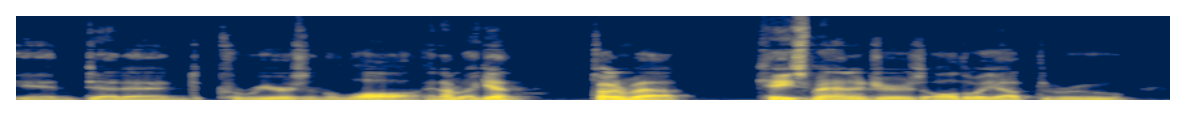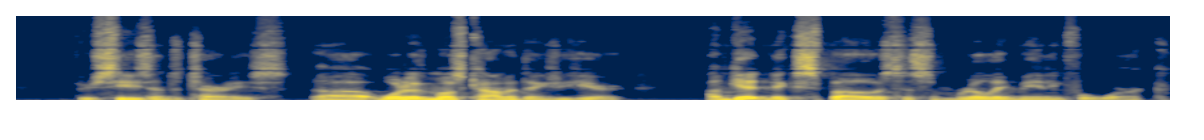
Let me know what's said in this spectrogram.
in dead end careers in the law. And I'm again talking about case managers all the way up through through seasoned attorneys. Uh, what are the most common things you hear? I'm getting exposed to some really meaningful work.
